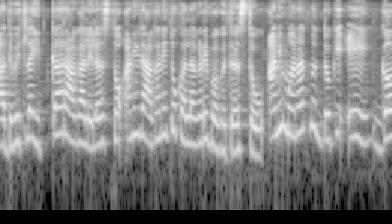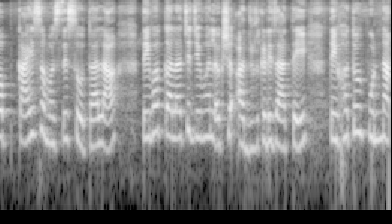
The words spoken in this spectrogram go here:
आदवेतला इतका राग आलेला असतो आणि रागाने तो कलाकडे बघत असतो. आणि मनात म्हणतो की ए गप काय समजते स्वतःला? तेव्हा कलाचे जेव्हा लक्ष अद्वैतकडे जाते तेव्हा तो पुन्हा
